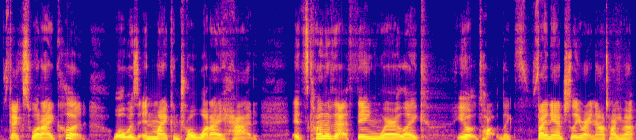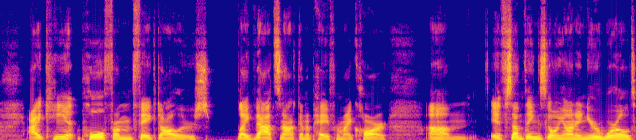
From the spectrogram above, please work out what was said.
fix what I could, what was in my control, what I had. It's kind of that thing where, like, you know, talk, like financially right now, talking about I can't pull from fake dollars. Like that's not going to pay for my car. Um, if something's going on in your world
